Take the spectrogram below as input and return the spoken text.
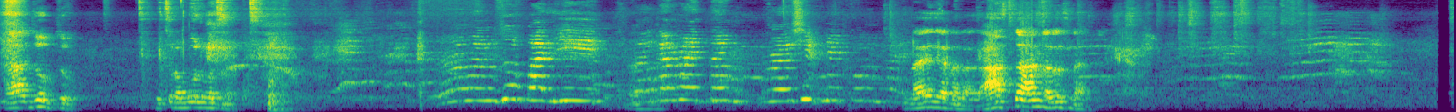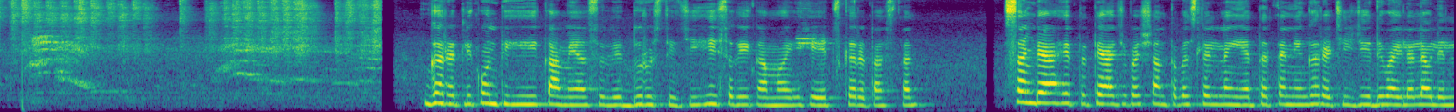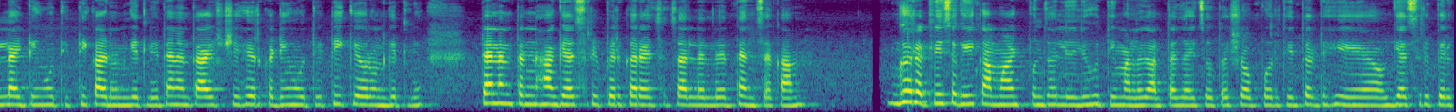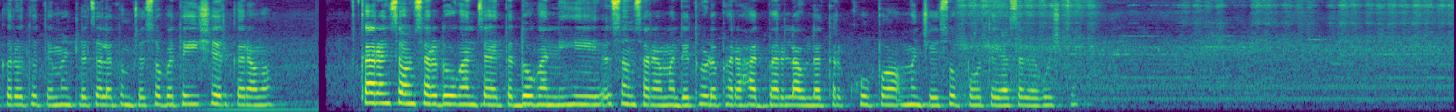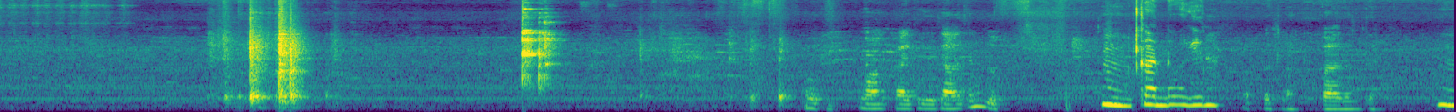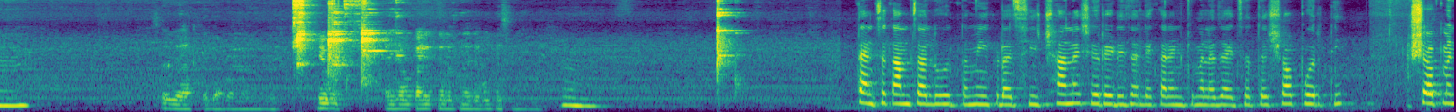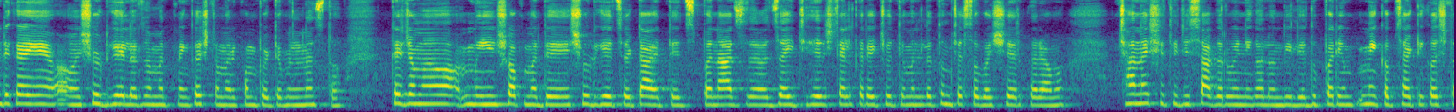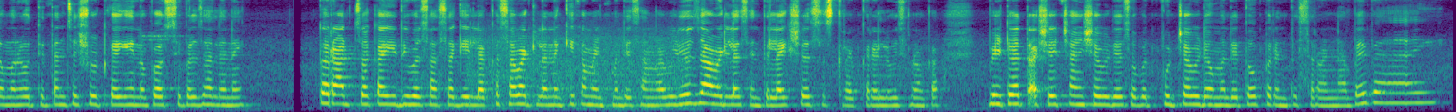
हा झोप झोप. मी तुला बोलवत नाही. नाही. देणार. आज. आज तर आणणारच नाही. घरातली कोणतीही कामे असू देत दुरुस्तीची ही सगळी कामं हेच करत असतात. संडे आहे तर ते अजिबात शांत बसलेले नाही आहेत तर त्यांनी घराची जी दिवाळीला लावलेली लाईटिंग होती ती काढून घेतली. त्यानंतर आयुषची हेअर कटिंग होती ती करून घेतली. त्यानंतर हा गॅस रिपेअर करायचं चाललेलं आहे त्यांचं काम. घरातली सगळी कामं आटपून झालेली होती. मला आता जायचं होतं शॉपवरती तर हे गॅस रिपेअर करत होते. म्हटलं चला तुमच्यासोबतही शेअर करावं. कारण संसार दोघांचा आहे तर दोघांनीही संसारामध्ये थोडंफार हातभार लावला तर खूप म्हणजे सोपं होतं या सगळ्या गोष्टी. कांदा वगैरे. त्याच्यावर काही करत नाही ते कसं नाही. त्यांचं काम चालू होतं. मी इकडं अशी छान अशी रेडी झाले कारण की मला जायचं होतं शॉपवरती शॉपमध्ये काही शूट घ्यायला जमत नाही. कस्टमर कम्फर्टेबल नसतं. त्याच्यामुळं मी शॉपमध्ये शूट घ्यायचं टाळतेच. पण आज अ, जायची हेअरस्टाईल करायची होती म्हणलं तुमच्यासोबत शेअर करावं. छान अशी तिची सागरवेणी घालून दिली. दुपारी मेकअपसाठी कस्टमर होते. त्यांचं शूट काही घेणं पॉसिबल झालं नाही. तर आजचा काही दिवस असा गेला. कसा वाटला नक्की कमेंटमध्ये सांगा. व्हिडिओ जर आवडला असेल तर लाईक शेअर सबस्क्राईब करायला विसरू नका. भेटूयात असे छानशा व्हिडिओसोबत पुढच्या व्हिडिओमध्ये तोपर्यंत सर्वांना बाय बाय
